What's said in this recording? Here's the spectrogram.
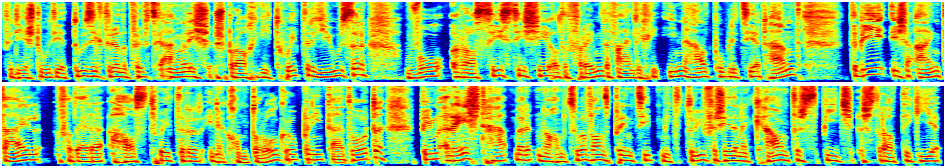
für die Studie 1350 englischsprachige Twitter-User, wo rassistische oder fremdenfeindliche Inhalte publiziert haben. Dabei ist ein Teil von der Hass-Twitterer in eine Kontrollgruppe eingeteilt worden. Beim Rest hat man nach dem Zufallsprinzip mit drei verschiedenen Counter-Speech-Strategien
